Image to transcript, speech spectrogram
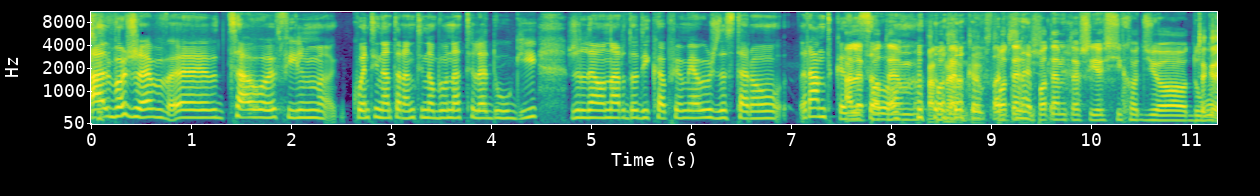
Albo, że e, cały film Quentina Tarantino był na tyle długi, że Leonardo DiCaprio miał już ze starą randkę Ale ze sobą. potem, potem, Partnerkę. potem, Partnerkę. potem też jeśli chodzi o długość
